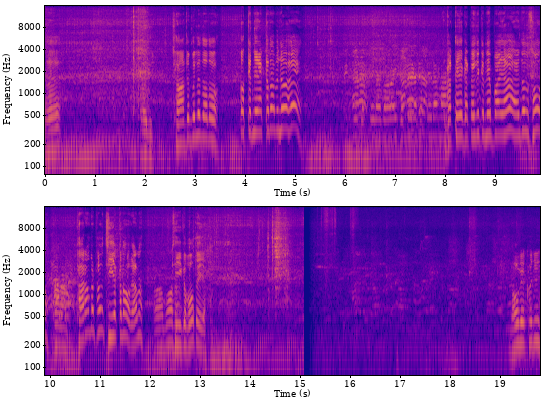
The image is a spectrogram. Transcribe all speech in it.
ਹਾਂ। ਜੀ ਛਾਂ ਤੇ ਬਿੱਲੇ ਦਾ ਦੋ। ਉਹ ਕਿੰਨੇ ਇੱਕ ਦਾ ਬਿੱਲੋ ਇਹ ਗੱਟੇ ਗੱਟੇ 'ਚ ਕਿੰਨੇ ਪਾਏ ਆ? ਇਹ ਤਾਂ ਦੱਸੋ। 18 18 ਬੱਠਲ 6 ਇੱਕ ਦਾ ਹੋ ਗਿਆ ਨਾ। ਹਾਂ ਬਹੁਤ ਠੀਕ ਬਹੁਤ ਤੇਜ਼। ਲਓ ਵੇਖੋ ਜੀ।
